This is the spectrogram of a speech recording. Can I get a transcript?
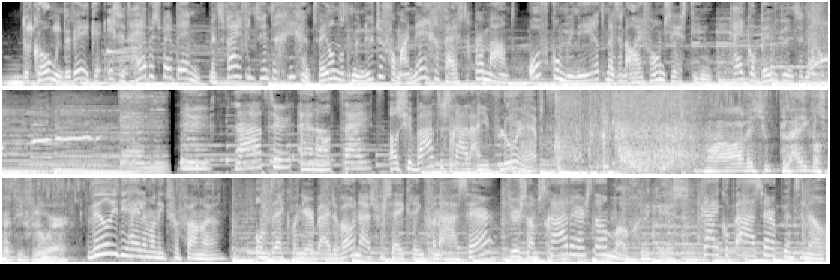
De komende weken is het hebben's bij Ben. Met 25 gig en 200 minuten voor maar 59 per maand. Of combineer het met een iPhone 16. Kijk op ben.nl. Nu, later en altijd. Als je waterschade aan je vloer hebt... Oh, weet je hoe blij ik was met die vloer? Wil je die helemaal niet vervangen? Ontdek wanneer bij de woonhuisverzekering van ASR duurzaam schadeherstel mogelijk is. Kijk op asr.nl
